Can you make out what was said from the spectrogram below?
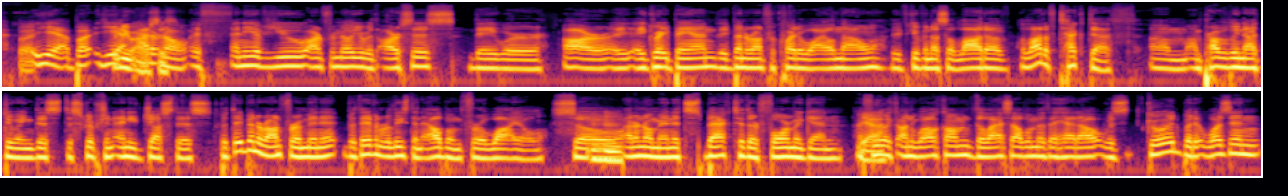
but yeah, but yeah, I don't know if any of you aren't familiar with Arsis. They were are a, a great band. They've been around for quite a while now. They've given us a lot of a lot of tech death. Um, I'm probably not doing this description any justice, but they've been around for a minute, but they haven't released an album for a while. So Mhm. I don't know, man. It's back to their form again. I Yeah. feel like Unwelcomed, the last album that they had out, was good, but it wasn't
